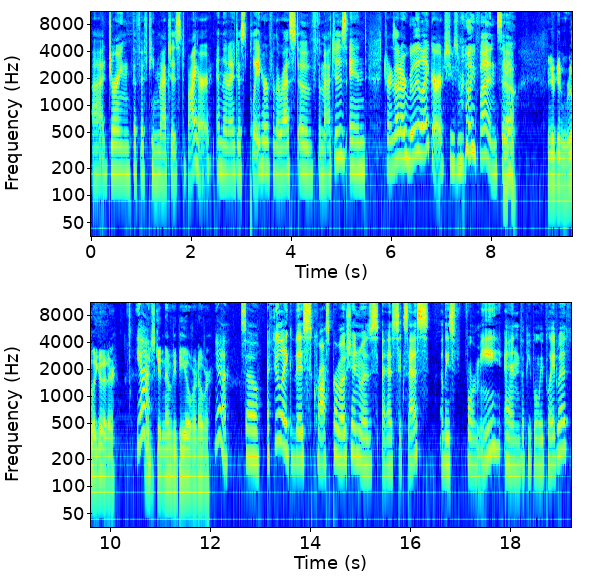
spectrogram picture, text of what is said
uh, during the 15 matches to buy her. And then I just played her for the rest of the matches. And turns out I really like her. She was really fun. So, Yeah. And you're getting really good at her. yeah. You're just getting MVP over and over. Yeah. So I feel like this cross promotion was a success at least for me and the people we played with.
